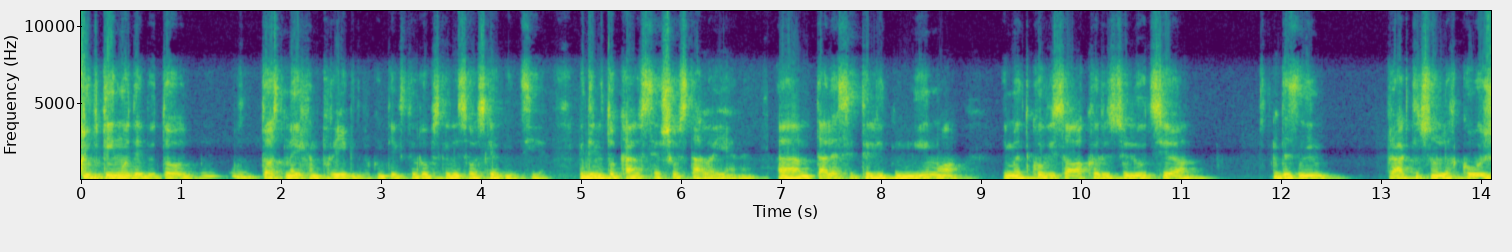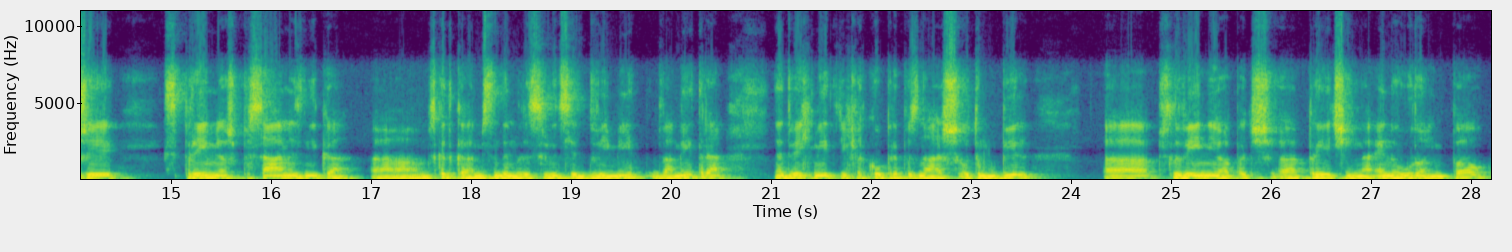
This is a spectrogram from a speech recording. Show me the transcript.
Kljub temu, da je bil to precej majhen projekt v kontekstu Evropske vesoljske agencije, glede na to, kaj vse še ostalo je. Um, Ta satelit Nemo ima tako visoko resolucijo, da z njim praktično lahko že spremljaš posameznika. Um, skratka, mislim, da ima resolucija 2 met, metra, na dveh metrih lahko prepoznaš avtomobil. Uh, Slovenijo pač uh, preči na eno uro in pol.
